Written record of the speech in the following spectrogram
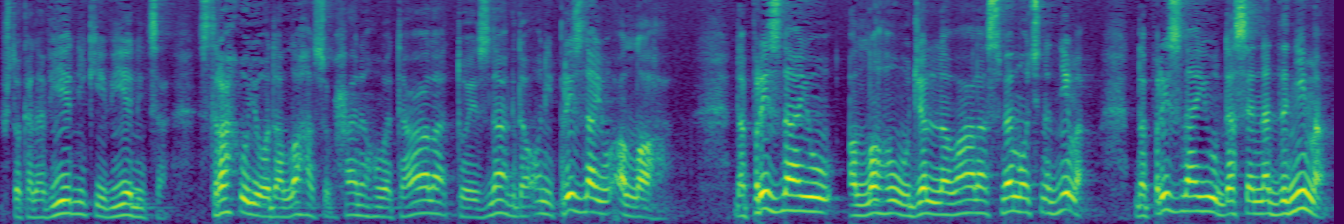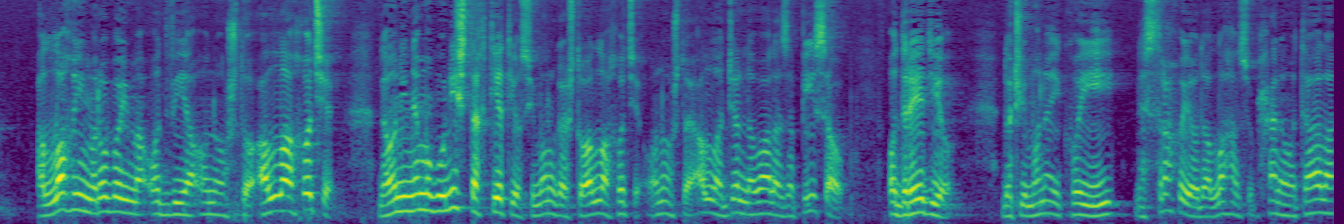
što kada vjernik i vjernica strahuju od Allaha subhanahu wa ta'ala, to je znak da oni priznaju Allaha da priznaju Allahu Jalla wa'ala svemoć nad njima, da priznaju da se nad njima, Allahovim robovima odvija ono što Allah hoće, da oni ne mogu ništa htjeti osim onoga što Allah hoće, ono što je Allah Jalla wa'ala zapisao, odredio, dočim onaj koji ne strahuje od Allaha subhanahu wa ta'ala,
